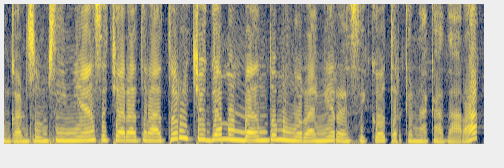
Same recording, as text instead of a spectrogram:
Mengkonsumsinya secara teratur juga membantu mengurangi resiko terkena katarak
